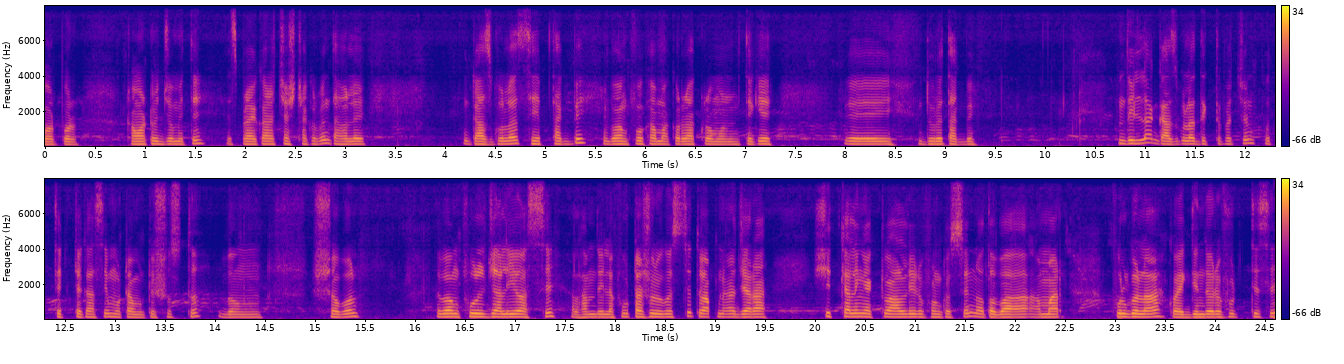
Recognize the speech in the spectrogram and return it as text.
পর পর টমেটোর জমিতে স্প্রে করার চেষ্টা করবেন, তাহলে গাছগুলো সেফ থাকবে এবং পোকামাকড় আক্রমণ থেকে দূরে থাকবে। আলহামদুলিল্লাহ, গাছগুলো দেখতে পাচ্ছেন, প্রত্যেকটা গাছই মোটামুটি সুস্থ এবং সবল। এবং ফুল জালিও আসছে আলহামদুলিল্লাহ ফুটা শুরু করছে। তো আপনারা যারা শীতকালীন একটু আলডি রোপণ করছেন, অথবা আমার ফুলগুলা কয়েকদিন ধরে ফুটতেছে,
